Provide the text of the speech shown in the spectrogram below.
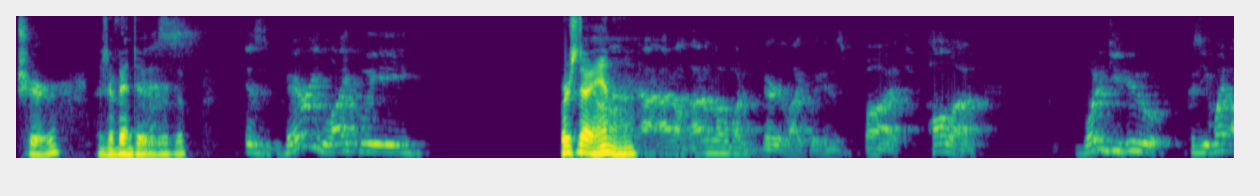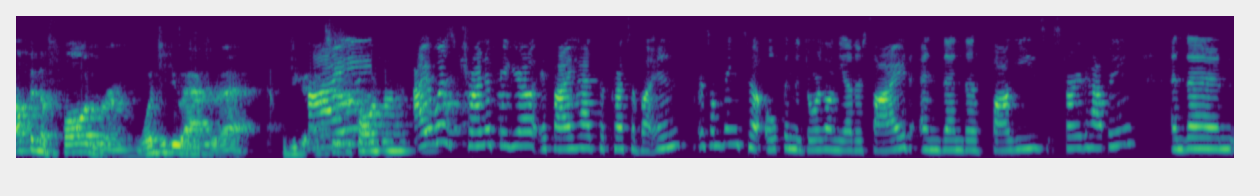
Sure. There's a vent over there. Is very likely. Where's Diana? I, I don't. I don't know what it very likely is, but Paula, what did you do? Because you went up in the fog room. What did you do after that? Did you exit the I- fog room? I was trying to figure out if I had to press a button or something to open the doors on the other side, and then the foggies started happening, and then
